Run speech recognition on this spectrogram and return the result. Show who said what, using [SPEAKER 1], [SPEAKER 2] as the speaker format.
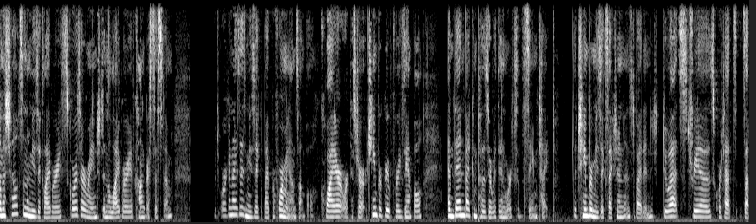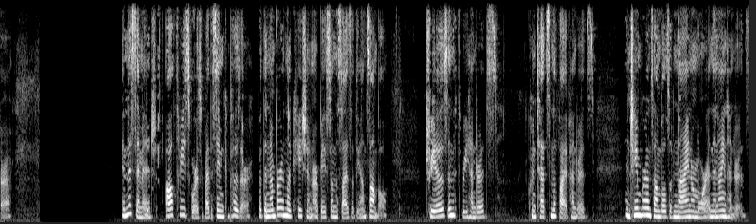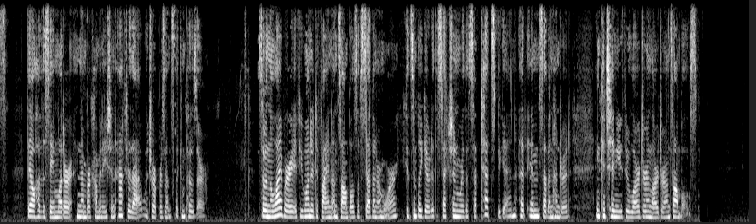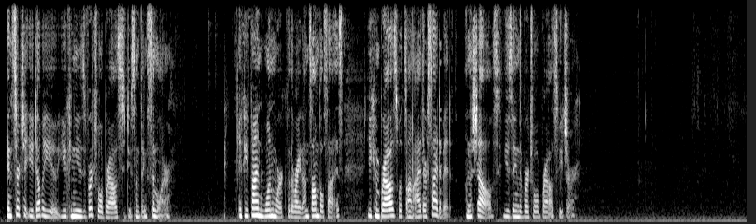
[SPEAKER 1] On the shelves in the music library, scores are arranged in the Library of Congress system, which organizes music by performing ensemble, choir, orchestra, or chamber group, for example, and then by composer within works of the same type. The chamber music section is divided into duets, trios, quartets, etc. In this image, all three scores are by the same composer, but the number and location are based on the size of the ensemble. Trios in the 300s, quintets in the 500s, and chamber ensembles of nine or more in the 900s. They all have the same letter and number combination after that, which represents the composer. So in the library, if you wanted to find ensembles of seven or more, you could simply go to the section where the septets begin at M700 and continue through larger and larger ensembles. In Search at UW, you can use Virtual Browse to do something similar. If you find one work for the right ensemble size, you can browse what's on either side of it on the shelves using the Virtual Browse feature.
